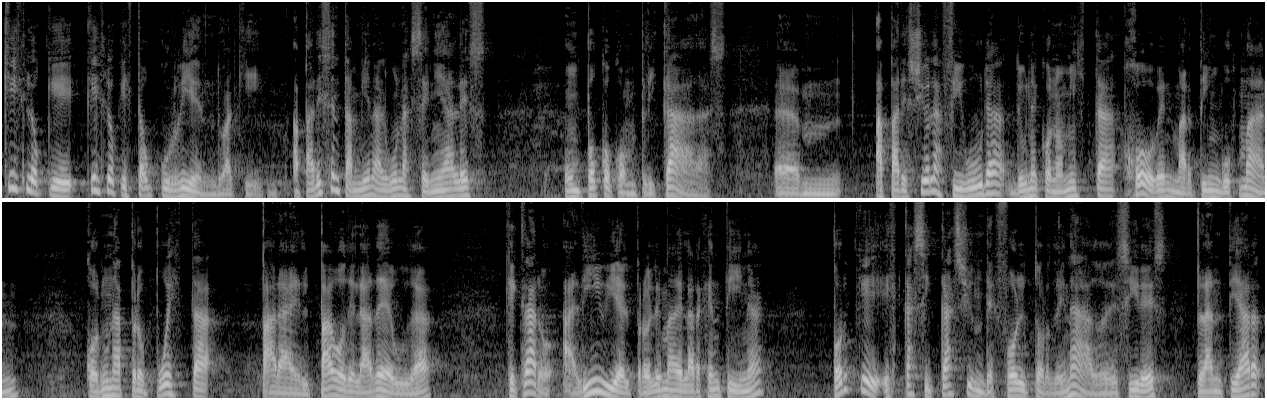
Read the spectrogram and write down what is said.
¿qué es, lo que, ¿qué es lo que está ocurriendo aquí? Aparecen también algunas señales un poco complicadas. Em, apareció la figura de un economista joven, Martín Guzmán, con una propuesta para el pago de la deuda que, claro, alivia el problema de la Argentina porque es casi casi un default ordenado, es decir, es plantear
